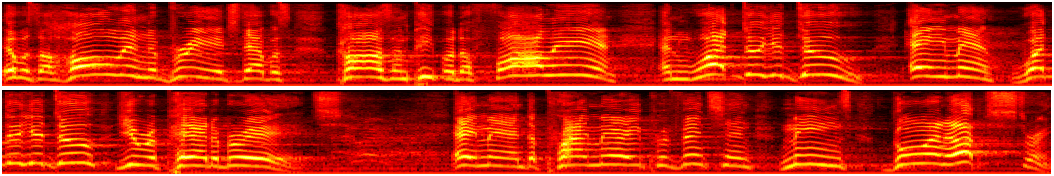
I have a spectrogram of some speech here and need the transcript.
It was a hole in the bridge that was causing people to fall in. And what do you do? Amen. What do you do? You repair the bridge. Amen. The primary prevention means going upstream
